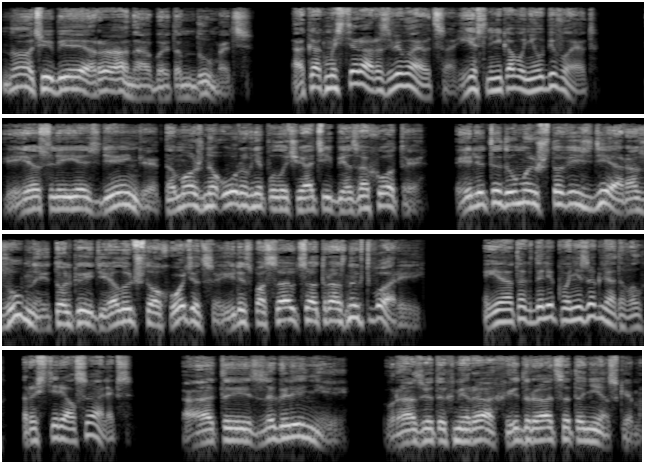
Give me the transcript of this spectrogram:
Но тебе рано об этом думать. А как мастера развиваются, если никого не убивают? Если есть деньги, то можно уровни получать и без охоты. Или ты думаешь, что везде разумные только и делают, что охотятся или спасаются от разных тварей? Я так далеко не заглядывал, растерялся Алекс. А ты загляни. В развитых мирах и драться-то не с кем.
